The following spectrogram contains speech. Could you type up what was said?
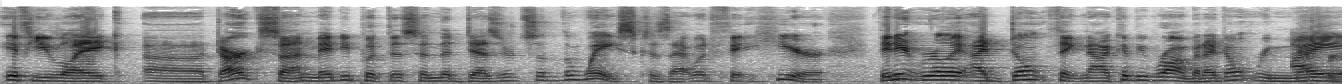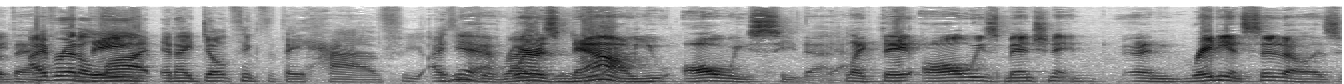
if you like uh, dark sun maybe put this in the deserts of the waste because that would fit here they didn't really i don't think now i could be wrong but i don't remember I, that I've read a They- lot, and I don't think that they have. I think yeah. you're right. Whereas now you always see that. Yeah. Like they always mention it, and Radiant Citadel is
